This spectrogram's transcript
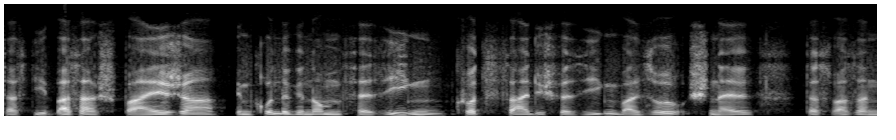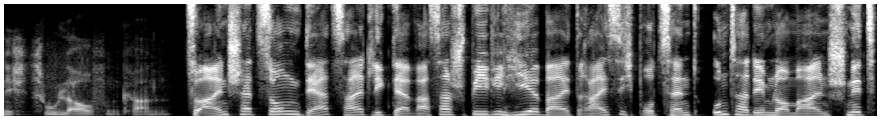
dass die Wasserspeicher im Grunde genommen versiegen, kurzzeitig versiegen, weil so schnell das Wasser nicht zulaufen kann. Zur Einschätzung, derzeit liegt der Wasserspiegel hier bei 30 Prozent unter dem normalen Schnitt.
